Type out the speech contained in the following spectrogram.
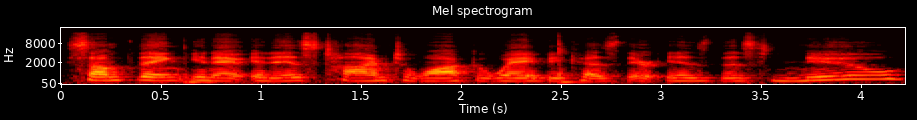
something, you know, it is time to walk away because there is this new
